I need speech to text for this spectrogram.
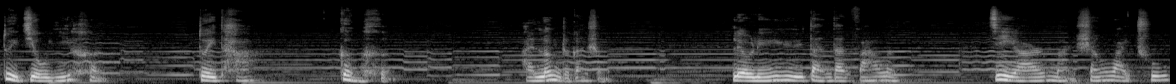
对九姨狠，对他。更狠，还愣着干什么？柳灵玉淡淡发问，继而满山外出。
